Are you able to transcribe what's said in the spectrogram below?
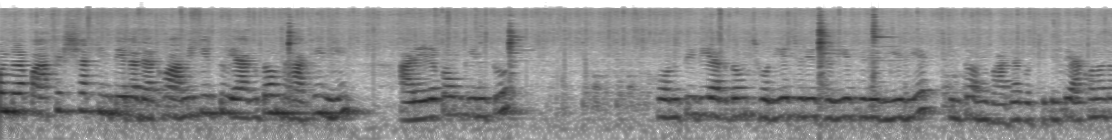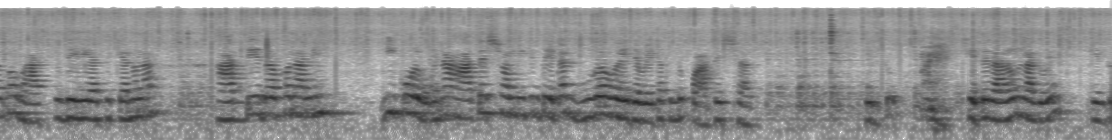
বন্ধুরা পাটের শাক কিন্তু এটা দেখো, আমি কিন্তু একদম ঢাকিনি। আর এরকম কিন্তু খন্তি দিয়ে একদম ছড়িয়ে ছড়িয়ে ছড়িয়ে ছড়িয়ে দিয়ে দিয়ে কিন্তু আমি ভাজা করছি। কিন্তু এখনও দেখো ভাজতে দেরি আছে, কেননা হাত দিয়ে যখন আমি ই করব না হাতের সঙ্গে কিন্তু এটা গুঁড়ো হয়ে যাবে, এটা কিন্তু পাটের শাক। কিন্তু খেতে দারুণ লাগবে। কিন্তু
